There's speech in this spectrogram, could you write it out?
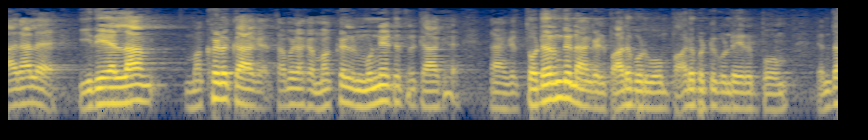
அதனால இதையெல்லாம் மக்களுக்காக தமிழக மக்களின் முன்னேற்றத்திற்காக நாங்கள் தொடர்ந்து நாங்கள் பாடுபடுவோம் பாடுபட்டு கொண்டே இருப்போம். எந்த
